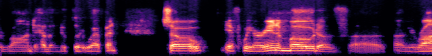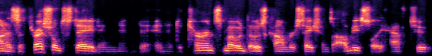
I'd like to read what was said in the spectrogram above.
Iran to have a nuclear weapon. So, if we are in a mode of, of Iran as a threshold state and in a deterrence mode, those conversations obviously have to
